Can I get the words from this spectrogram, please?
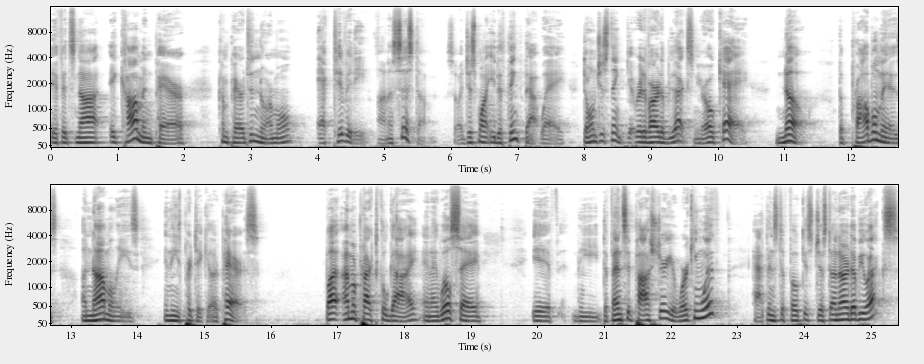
if it's not a common pair compared to normal activity on a system. So I just want you to think that way. Don't just think get rid of RWX and you're okay. No, the problem is anomalies in these particular pairs. But I'm a practical guy, and I will say if the defensive posture you're working with happens to focus just on RWX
